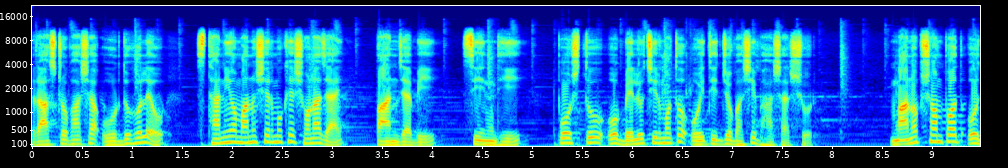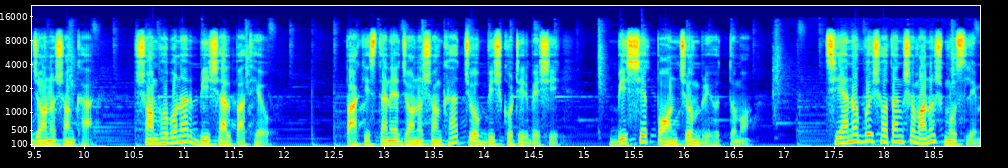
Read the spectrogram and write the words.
রাষ্ট্রভাষা উর্দু হলেও স্থানীয় মানুষের মুখে শোনা যায় পাঞ্জাবি, সিন্ধি পশতু ও বেলুচির মতো ঐতিহ্যবাসী ভাষার সুর। মানব সম্পদ ও জনসংখ্যা সম্ভাবনার বিশাল পাথেও পাকিস্তানের জনসংখ্যা চব্বিশ কোটির বেশি, বিশ্বে পঞ্চম বৃহত্তম। ছিয়ানব্বই শতাংশ মানুষ মুসলিম,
